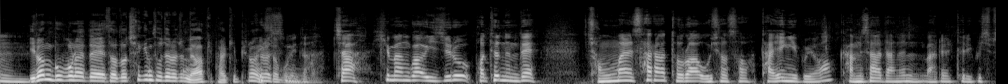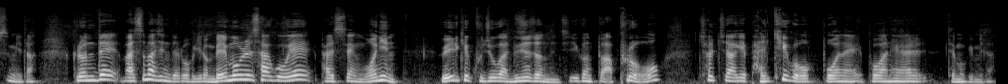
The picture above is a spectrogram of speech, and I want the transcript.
음. 이런 부분에 대해서도 책임 소재를 좀 명확히 밝힐 필요가 그렇습니다. 있어 보입니다. 자 희망과 의지로 버텼는데 정말 살아 돌아오셔서 다행이고요. 감사하다는 말을 드리고 싶습니다. 그런데 말씀하신 대로 이런 매몰 사고의 발생 원인 왜 이렇게 구조가 늦어졌는지 이건 또 앞으로 철저하게 밝히고 보완해, 보완해야 할 대목입니다.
